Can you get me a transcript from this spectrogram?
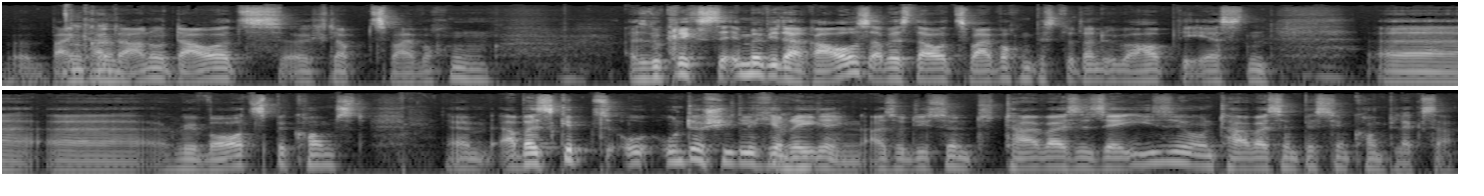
bei okay. Cardano dauert es, äh, ich glaube, zwei Wochen. Also du kriegst sie immer wieder raus, aber es dauert zwei Wochen, bis du dann überhaupt die ersten äh, äh, Rewards bekommst. Ähm, aber es gibt unterschiedliche mhm. Regeln. Also die sind teilweise sehr easy und teilweise ein bisschen komplexer.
